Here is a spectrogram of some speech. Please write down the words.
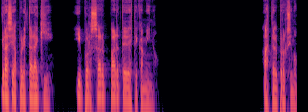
Gracias por estar aquí y por ser parte de este camino. Hasta el próximo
